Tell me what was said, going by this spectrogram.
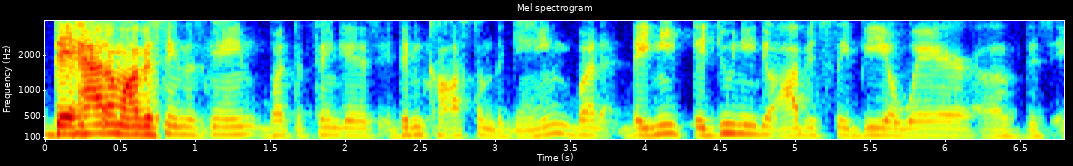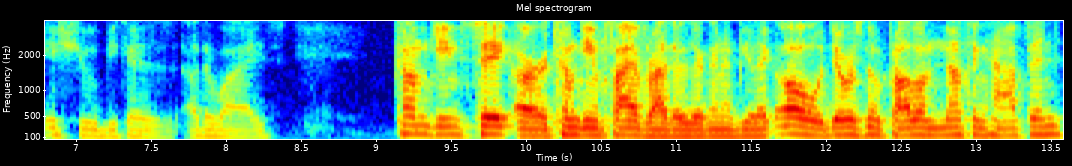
they had them obviously in this game, but the thing is, it didn't cost them the game. But they need, they do need to obviously be aware of this issue because otherwise, come game six or come game five, rather, they're going to be like, oh, there was no problem, nothing happened,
